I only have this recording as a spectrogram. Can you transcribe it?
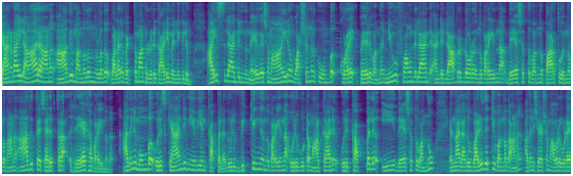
കാനഡയിൽ ആരാണ് ആദ്യം വന്നതെന്നുള്ളത് വളരെ വ്യക്തമായിട്ടുള്ളൊരു കാര്യമല്ലെങ്കിലും ഐസ്ലാൻഡിൽ നിന്ന് ഏകദേശം ആയിരം വർഷങ്ങൾക്ക് മുമ്പ് കുറേ പേര് വന്ന് ന്യൂ ഫൗണ്ട് ലാൻഡ് ആൻഡ് ലാബ്രഡോർ എന്ന് പറയുന്ന ദേശത്ത് വന്ന് പാർത്തു എന്നുള്ളതാണ് ആദ്യത്തെ ചരിത്ര രേഖ പറയുന്നത്. അതിനു മുമ്പ് ഒരു സ്കാൻഡിനേവിയൻ കപ്പൽ അതൊരു വിക്കിംഗ് എന്ന് പറയുന്ന ഒരു കൂട്ടം ആൾക്കാർ ഒരു കപ്പൽ ഈ ദേശത്ത് വന്നു. എന്നാൽ അത് വഴിതെറ്റി വന്നതാണ്. അതിനുശേഷം അവർ ഇവിടെ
